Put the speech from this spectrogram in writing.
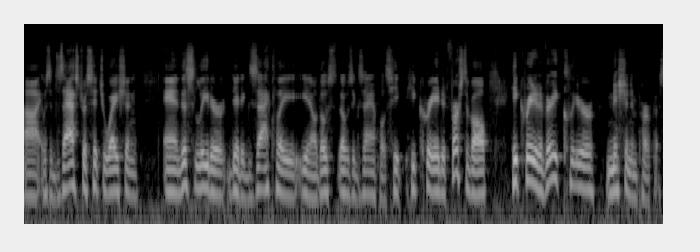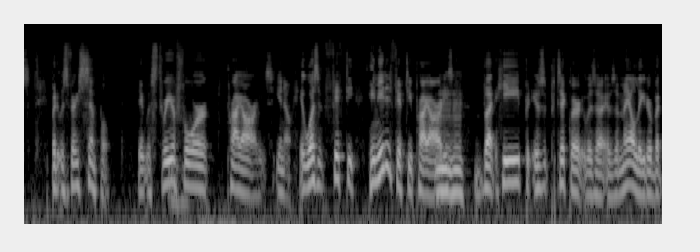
uh, it was a disastrous situation. And this leader did exactly, you know, those those examples. He he created first of all, he created a very clear mission and purpose, but it was very simple. It was three or four priorities. You know, it wasn't 50. He needed 50 priorities, mm-hmm. but he it was a particular. It was a it was a male leader, but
